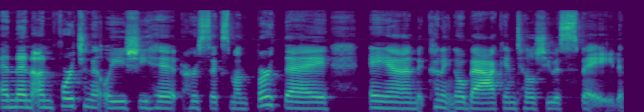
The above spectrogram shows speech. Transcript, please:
And then, unfortunately, she hit her six month birthday and couldn't go back until she was spayed.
